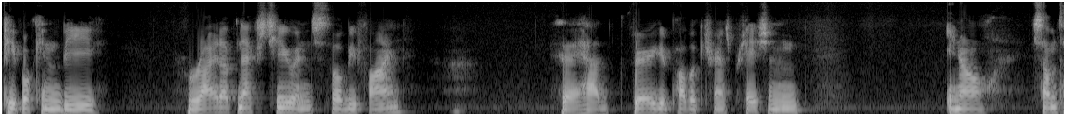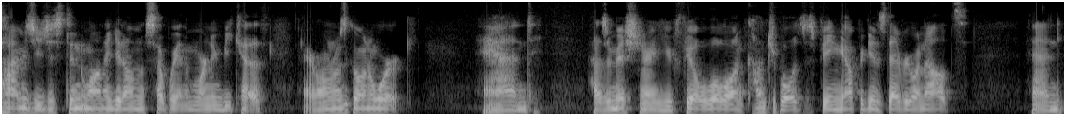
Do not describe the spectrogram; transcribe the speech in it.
people can be right up next to you and still be fine. They had very good public transportation and you know, sometimes you just didn't want to get on the subway in the morning because everyone was going to work. And as a missionary, you feel a little uncomfortable just being up against everyone else. And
